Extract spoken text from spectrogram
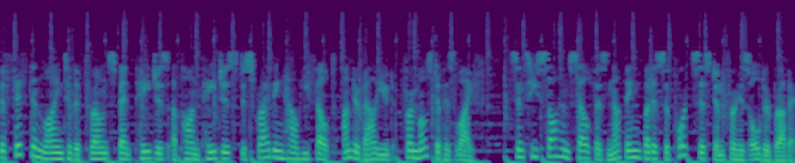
The fifth in line to the throne spent pages upon pages describing how he felt undervalued for most of his life, since he saw himself as nothing but a support system for his older brother.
